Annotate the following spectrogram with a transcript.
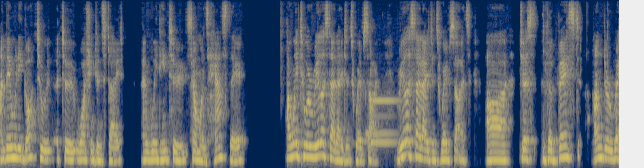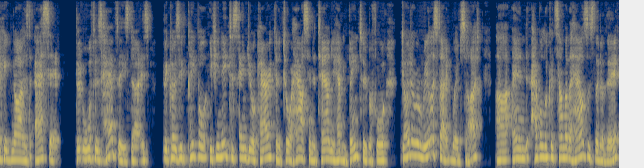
And then when he got to to Washington State and went into someone's house there, I went to a real estate agent's website. Real estate agents' websites are just the best under recognized asset that authors have these days. Because if people, if you need to send your character to a house in a town you haven't been to before, go to a real estate website uh, and have a look at some of the houses that are there.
